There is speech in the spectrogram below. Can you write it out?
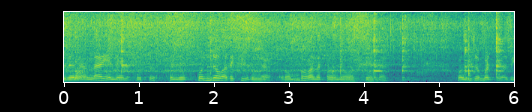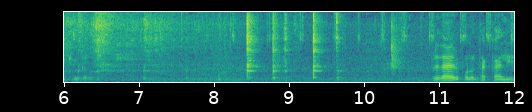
இதை நல்லா எண்ணெயில் போட்டு கொஞ்சம் கொஞ்சம் வதக்கி விடுங்க. ரொம்ப வதக்கணும்னு அவசியம் இல்லை. கொஞ்சம் மட்டும் வதக்கி விடுங்க. இப்படி தான் இருக்கணும் தக்காளி.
